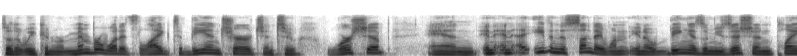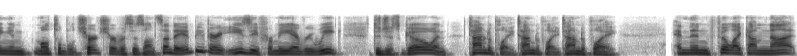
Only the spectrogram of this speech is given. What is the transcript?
so that we can remember what it's like to be in church and to worship. And, and and uh, even this Sunday, when you know, being as a musician, playing in multiple church services on Sunday, it'd be very easy for me every week to just go and time to play, time to play, time to play and then feel like I'm not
